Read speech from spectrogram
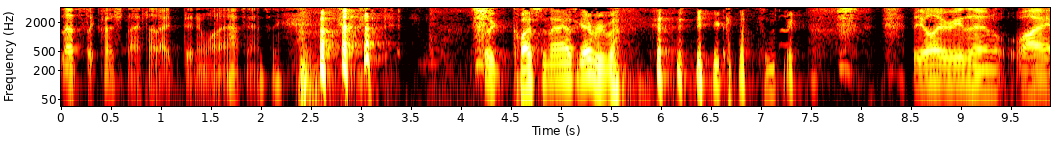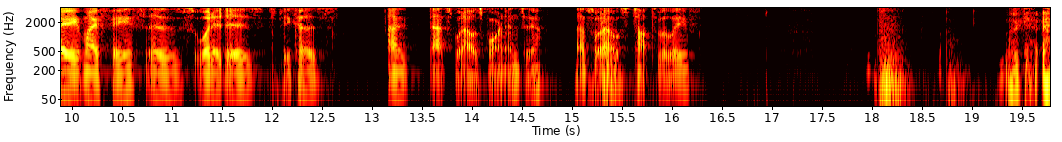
that's the question I thought I didn't want to have to answer. It's a question I ask everybody. who comes in here. The only reason why my faith is what it is is because I that's what I was born into. That's what I was taught to believe. Okay.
